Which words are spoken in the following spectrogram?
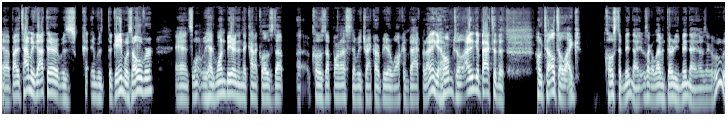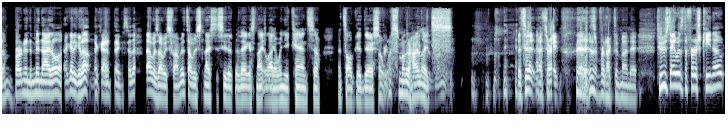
Uh, by the time we got there, it was it was the game was over, and so we had one beer, and then they kind of closed up uh, closed up on us. And then we drank our beer walking back, but I didn't get home till I didn't get back to the hotel till like close to midnight. It was like eleven thirty midnight. I was like, "Ooh, I'm burning the midnight oil. I got to get up." That kind of thing. So that, that was always fun. It's always nice to see the, the Vegas nightlife when you can. So that's all good there. So what's some other highlights? that's it. That's right. it is a productive Monday. Tuesday was the first keynote.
